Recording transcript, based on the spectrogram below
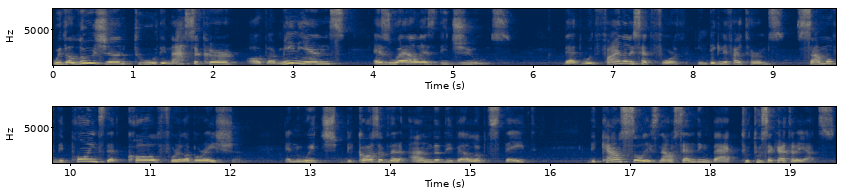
with allusion to the massacre of Armenians as well as the Jews that would finally set forth in dignified terms some of the points that call for elaboration and which because of their underdeveloped state the council is now sending back to two secretariats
